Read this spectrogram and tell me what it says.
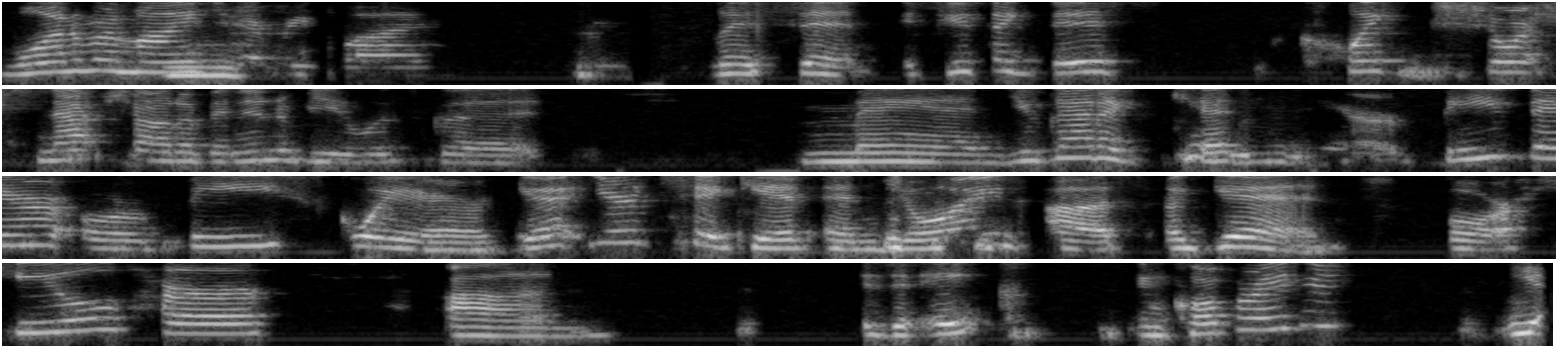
want to remind mm. everyone listen, if you think this quick, short snapshot of an interview was good, man, you got to get there. Be there or be square. Get your ticket and join us again for Heal Her. Um, is it Inc. Incorporated? Yes.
